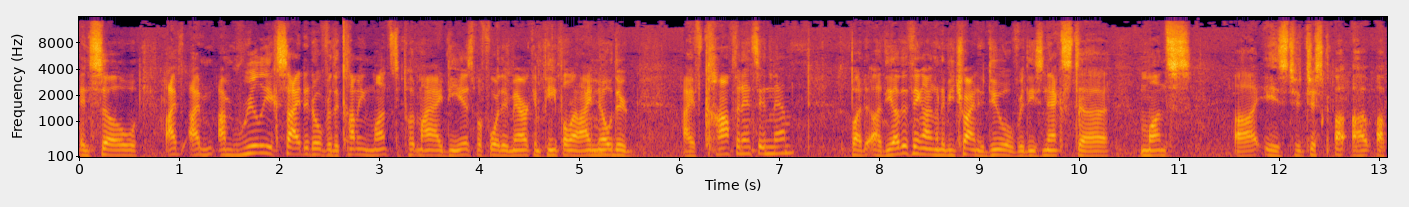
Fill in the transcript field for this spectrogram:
And so I've, I'm, I'm really excited over the coming months to put my ideas before the American people, and I know they're, I have confidence in them. But uh, the other thing I'm going to be trying to do over these next uh, months uh, is to just uh, uh, uh,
